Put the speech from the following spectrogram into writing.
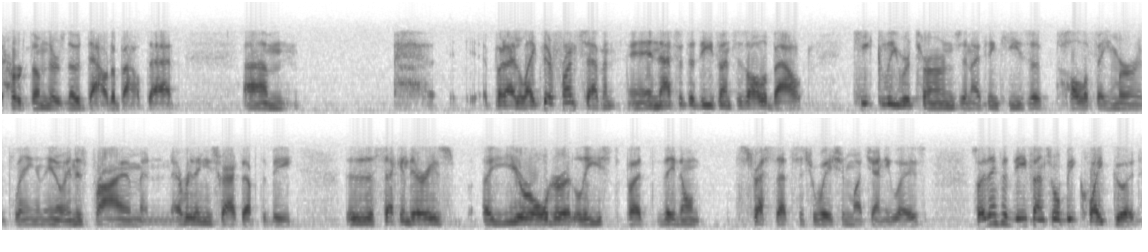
hurt them. There's no doubt about that. Um, but I like their front seven, and that's what the defense is all about. Kuechly returns, and I think he's a Hall of Famer and playing, you know, in his prime and everything he's cracked up to be. The secondary's a year older at least, but they don't stress that situation much, anyways. So I think the defense will be quite good.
